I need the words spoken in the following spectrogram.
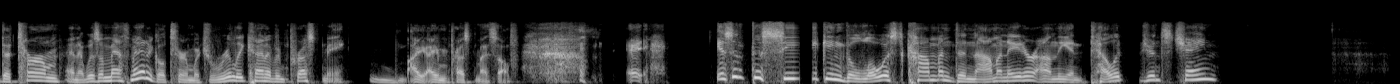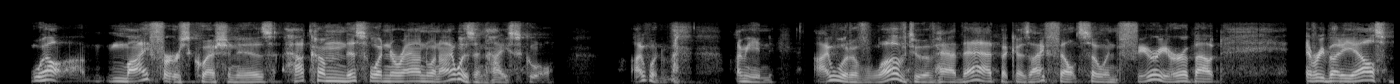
the term and it was a mathematical term which really kind of impressed me. I, I impressed myself. Eh, isn't this seeking the lowest common denominator on the intelligence chain? Well, my first question is how come this wasn't around when I was in high school? I would, I mean, I would have loved to have had that because I felt so inferior about everybody else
